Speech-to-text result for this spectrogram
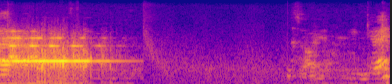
Uh, Sorry. Okay.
